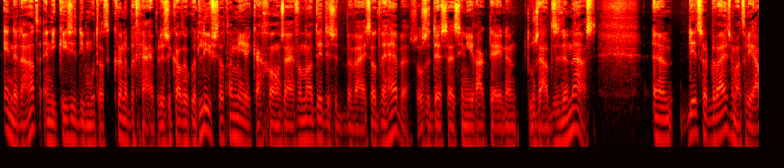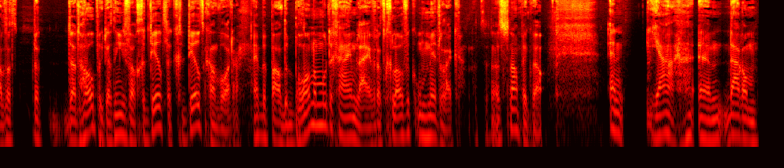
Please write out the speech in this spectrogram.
Inderdaad, en die kiezer die moet dat kunnen begrijpen. Dus ik had ook het liefst dat Amerika gewoon zei van... nou, dit is het bewijs dat we hebben. Zoals ze destijds in Irak deden, toen zaten ze ernaast. Um, dit soort bewijsmateriaal, dat, dat, dat hoop ik dat in ieder geval gedeeltelijk gedeeld kan worden. He, bepaalde bronnen moeten geheim blijven, dat geloof ik onmiddellijk. Dat, dat snap ik wel. En ja, um, daarom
